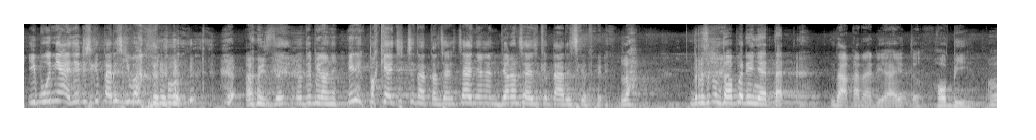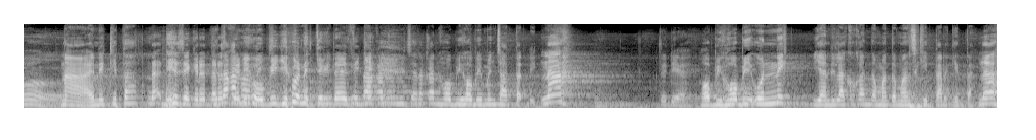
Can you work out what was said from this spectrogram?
"Ibu ini aja di sekretaris gimana?" Habis itu Nanti bilangnya, "Ini pakai aja catatan saya. Saya jangan jangan saya sekretaris," katanya. lah terus untuk apa dia nyatat? Enggak karena dia itu hobi. Oh. Nah, ini kita Nah, dia sekretaris Kita kan jadi hobi- hobi gimana ceritanya sih? kita Ki? akan membicarakan hobi-hobi mencatat, Dik. Nah, itu dia. Hobi-hobi unik yang dilakukan teman-teman sekitar kita. Nah,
